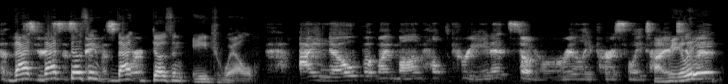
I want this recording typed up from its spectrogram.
the That series doesn't that for. doesn't age well. I know, but my mom helped create it, so I'm really personally tied Really? to it.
